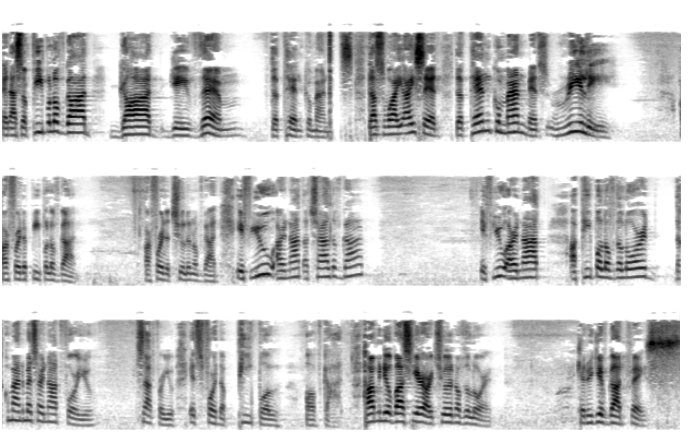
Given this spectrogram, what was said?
And as a people of God, God gave them the Ten Commandments. That's why I said the Ten Commandments really are for the people of God, are for the children of God. If you are not a child of God, if you are not a people of the Lord, the commandments are not for you. It's not for you. It's for the people of God. How many of us here are children of the Lord? Can we give God praise?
